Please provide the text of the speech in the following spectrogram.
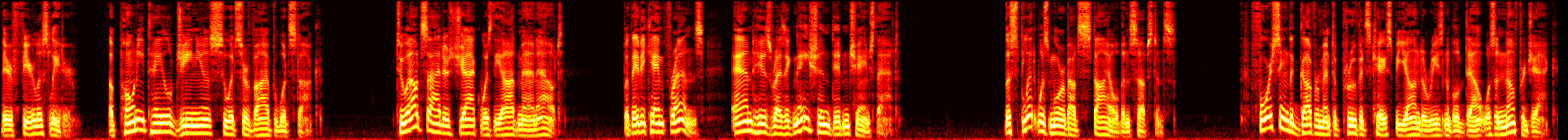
their fearless leader a ponytailed genius who had survived Woodstock. To outsiders, Jack was the odd man out. But they became friends, and his resignation didn't change that. The split was more about style than substance. Forcing the government to prove its case beyond a reasonable doubt was enough for Jack.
